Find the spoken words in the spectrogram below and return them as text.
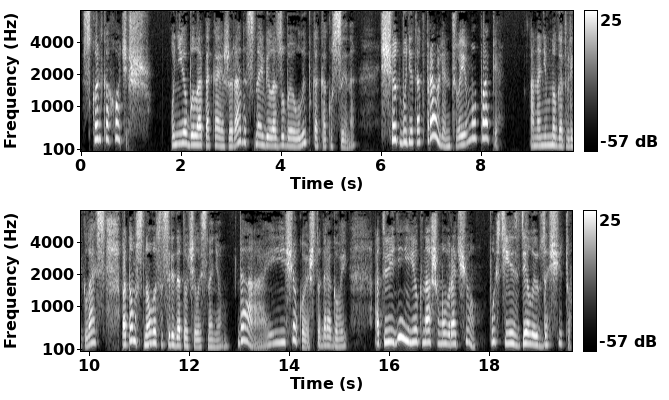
Сколько хочешь. У нее была такая же радостная белозубая улыбка, как у сына. Счет будет отправлен твоему папе. Она немного отвлеклась, потом снова сосредоточилась на нем. «Да, и еще кое-что, дорогой. Отведи ее к нашему врачу, пусть ей сделают защиту».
